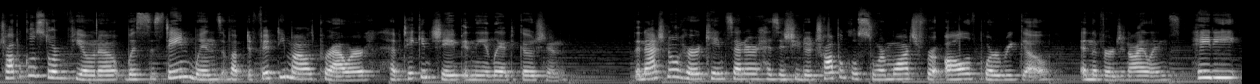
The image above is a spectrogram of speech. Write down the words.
Tropical Storm Fiona, with sustained winds of up to 50 miles per hour, have taken shape in the Atlantic Ocean. The National Hurricane Center has issued a tropical storm watch for all of Puerto Rico and the Virgin Islands. Haiti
